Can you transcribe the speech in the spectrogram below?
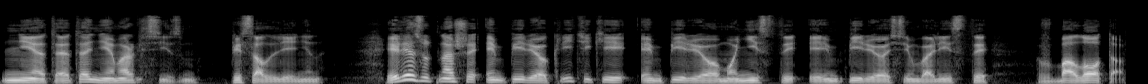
«Нет, это не марксизм», – писал Ленин. «И лезут наши эмпириокритики, эмпириомонисты и эмпириосимволисты в болото».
